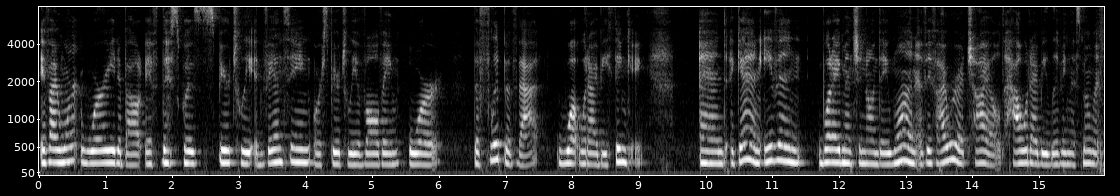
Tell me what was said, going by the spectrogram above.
if I weren't worried about if this was spiritually advancing or spiritually evolving or the flip of that, what would I be thinking? And again, even what I mentioned on day one of if I were a child, how would I be living this moment?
